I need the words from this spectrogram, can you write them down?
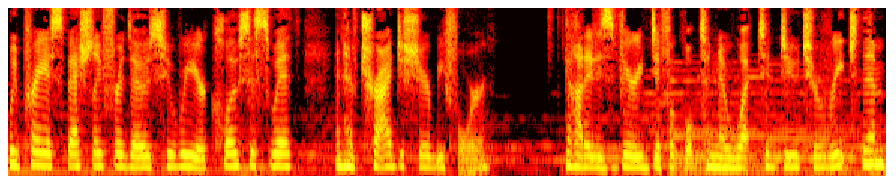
We pray especially for those who we are closest with and have tried to share before. God, it is very difficult to know what to do to reach them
